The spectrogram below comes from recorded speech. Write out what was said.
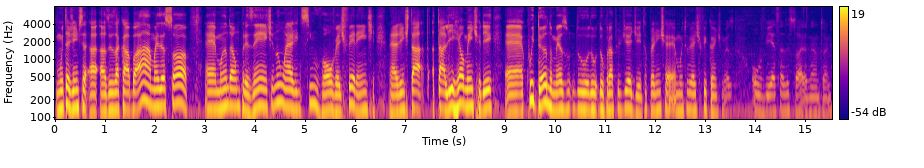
muita gente a, às vezes acaba, ah, mas é só é, manda um presente. Não é, a gente se envolve, é diferente. Né? A gente tá, tá ali realmente ali cuidando mesmo do, do, do, próprio dia a dia. Então pra gente é, é muito gratificante mesmo ouvir essas histórias, né, Antônio?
